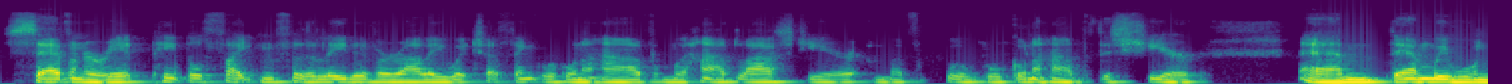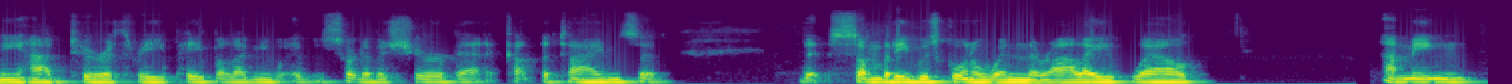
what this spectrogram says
seven or eight people fighting for the lead of a rally, which I think we're going to have, and we had last year, and we're going to have this year. Um, then we've only had two or three people, and it was sort of a sure bet a couple of times that that somebody was going to win the rally. Well, I mean,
